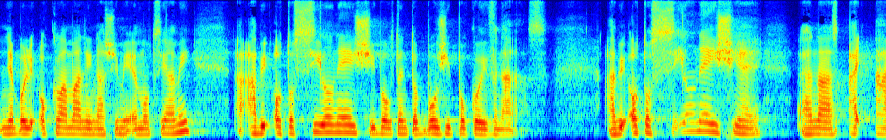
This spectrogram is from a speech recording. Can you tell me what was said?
neboli oklamaní našimi emóciami a aby o to silnejší bol tento Boží pokoj v nás. Aby o to silnejšie nás aj, a,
